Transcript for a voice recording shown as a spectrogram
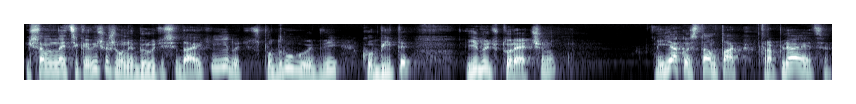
І саме найцікавіше, що вони беруть і сідають і їдуть з подругою, дві кобіти, їдуть в Туреччину. І якось там так трапляється,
